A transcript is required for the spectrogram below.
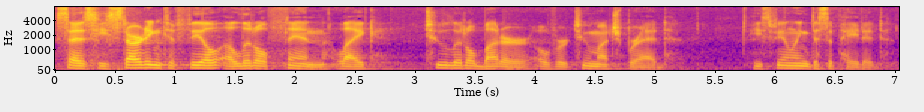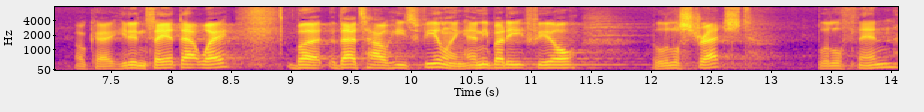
says he's starting to feel a little thin, like too little butter over too much bread. He's feeling dissipated okay? He didn't say it that way, but that's how he's feeling. Anybody feel a little stretched, a little thin,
